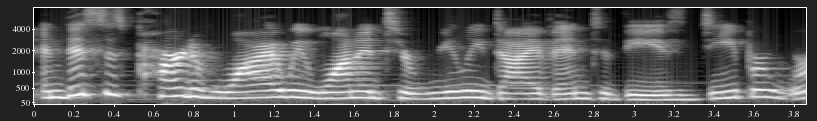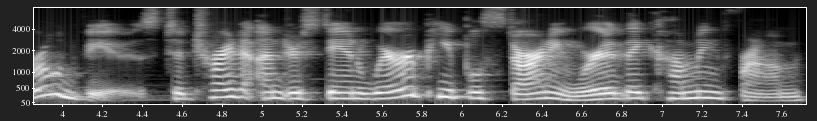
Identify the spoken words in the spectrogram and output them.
And this is part of why we wanted to really dive into these deeper worldviews to try to understand where are people starting, where are they coming from,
